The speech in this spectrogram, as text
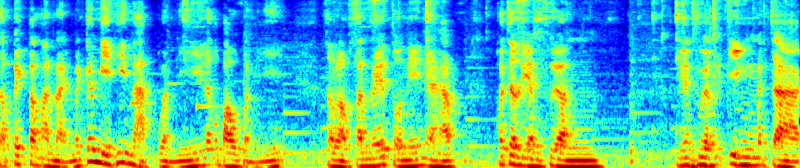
สเปคประมาณไหน มันก็มีที่หนักกว่านี้แล้วก็เบากว่านี้สำหรับ Sunray ตัวนี้เนี่ยครับก็จะเรียงเฟืองเรียงเฟืองอิงมาจาก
